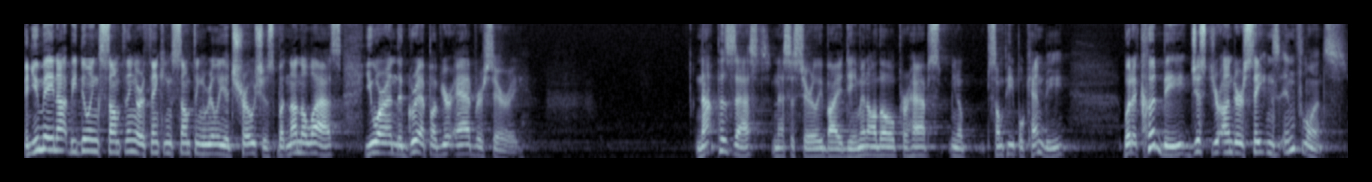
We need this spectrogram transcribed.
And you may not be doing something or thinking something really atrocious, but nonetheless, you are in the grip of your adversary. Not possessed necessarily by a demon, although perhaps, you know, some people can be, but it could be just you're under Satan's influence.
